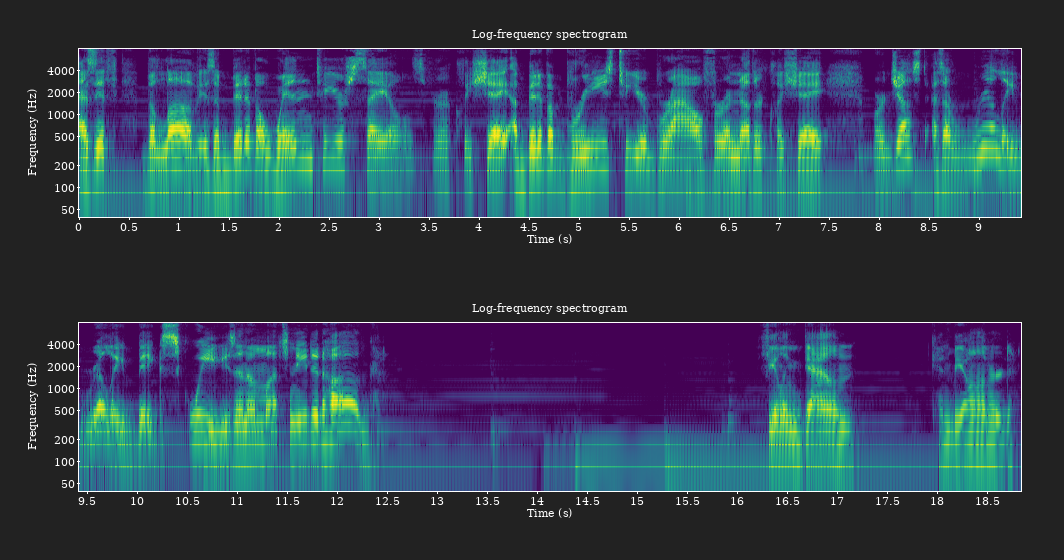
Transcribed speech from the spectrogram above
as if the love is a bit of a wind to your sails for a cliche, a bit of a breeze to your brow for another cliche, or just as a really, really big squeeze and a much needed hug. Feeling down can be honored.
